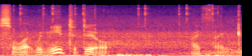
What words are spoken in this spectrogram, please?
So what we need to do, I think,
